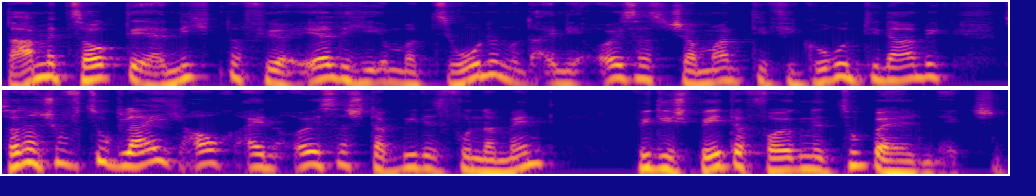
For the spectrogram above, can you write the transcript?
Damit sorgte er nicht nur für ehrliche Emotionen und eine äußerst charmante Figurendynamik, sondern schuf zugleich auch ein äußerst stabiles Fundament für die später folgende Superhelden-Action.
